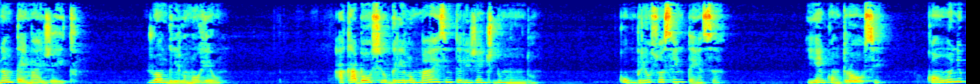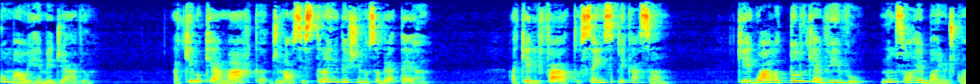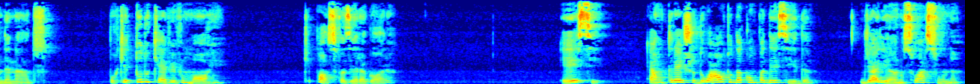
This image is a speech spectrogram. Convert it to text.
Não tem mais jeito. João Grilo morreu. Acabou-se o grilo mais inteligente do mundo. Cumpriu sua sentença e encontrou-se com o único mal irremediável aquilo que é a marca de nosso estranho destino sobre a terra. Aquele fato sem explicação, que iguala tudo que é vivo num só rebanho de condenados. Porque tudo que é vivo morre. Que posso fazer agora? Esse é um trecho do Alto da Compadecida, de Ariano Suassuna.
